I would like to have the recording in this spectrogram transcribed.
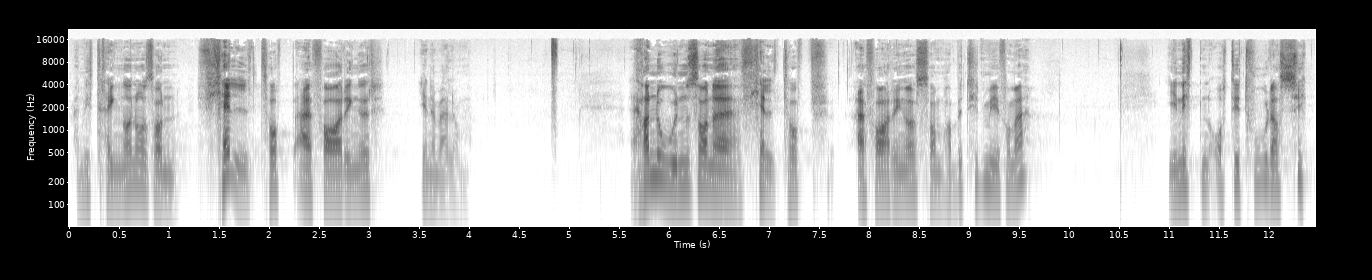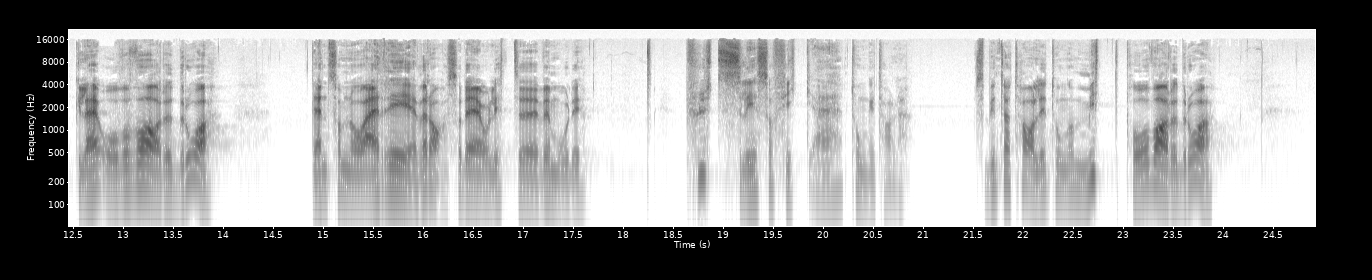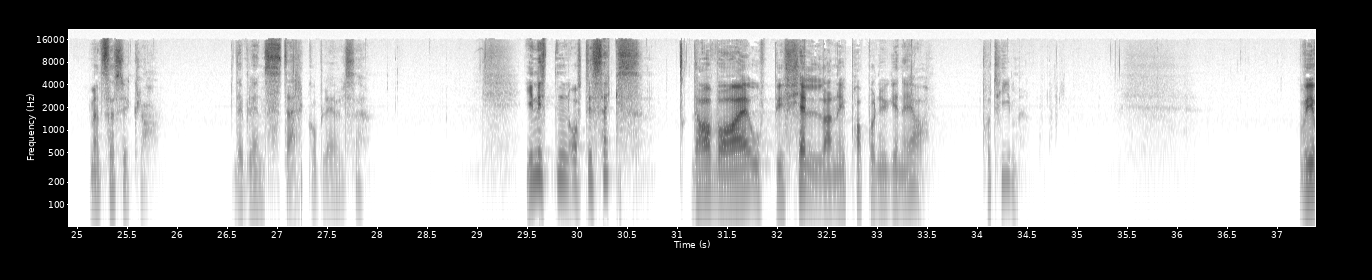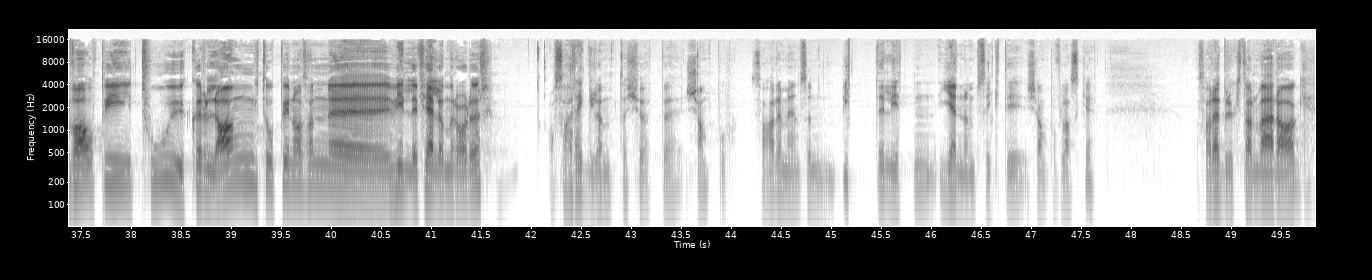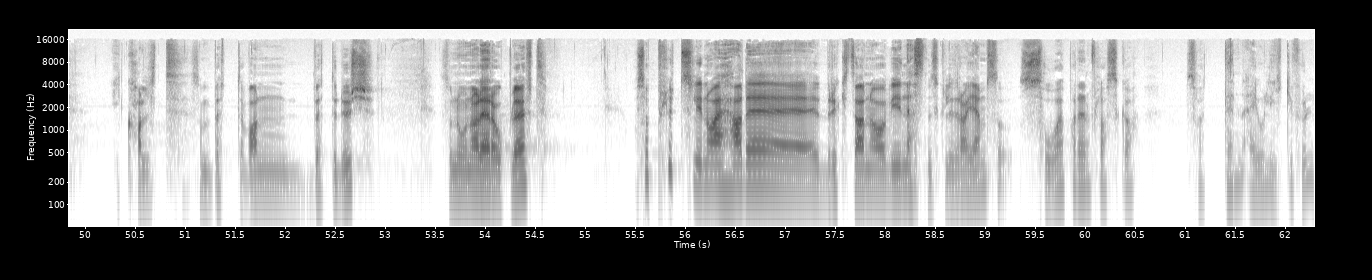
Men vi trenger noen sånn fjelltopperfaringer innimellom. Jeg har noen sånne fjelltopperfaringer som har betydd mye for meg. I 1982 da sykla jeg over Varedbroa. Den som nå er revet, da, så det er jo litt uh, vemodig. Plutselig så fikk jeg tungetale. Så begynte jeg å tale i tunga midt på Varedbroa mens jeg sykla. Det ble en sterk opplevelse. I 1986 da var jeg oppe i fjellene i Papua Ny-Guinea på team. Vi var oppe i to uker langt oppe i noen sånne uh, ville fjellområder. Og så hadde jeg glemt å kjøpe sjampo. Så hadde jeg med en sånn bitte liten, gjennomsiktig sjampoflaske. Så hadde jeg brukt den hver dag i kaldt som bøttevann, bøttedusj, som noen av dere har opplevd. Og så plutselig, når jeg hadde brukt den og vi nesten skulle dra hjem, så så jeg på den flaska. Så den er jo like full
